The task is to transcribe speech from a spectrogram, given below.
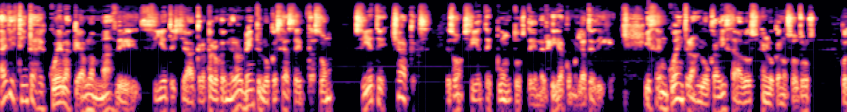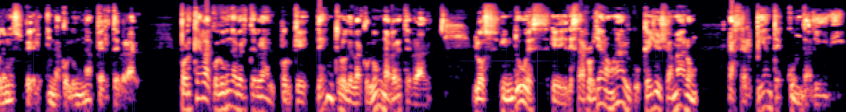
Hay distintas escuelas que hablan más de siete chakras, pero generalmente lo que se acepta son siete chakras, que son siete puntos de energía, como ya te dije, y se encuentran localizados en lo que nosotros podemos ver en la columna vertebral. ¿Por qué la columna vertebral? Porque dentro de la columna vertebral los hindúes eh, desarrollaron algo que ellos llamaron la serpiente kundalini,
